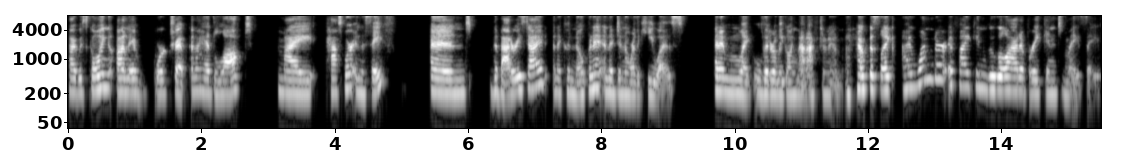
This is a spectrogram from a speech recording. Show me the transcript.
I was going on a work trip and I had locked my passport in the safe and the batteries died and I couldn't open it and I didn't know where the key was. And I'm like literally going that afternoon. I was like, I wonder if I can Google how to break into my safe.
